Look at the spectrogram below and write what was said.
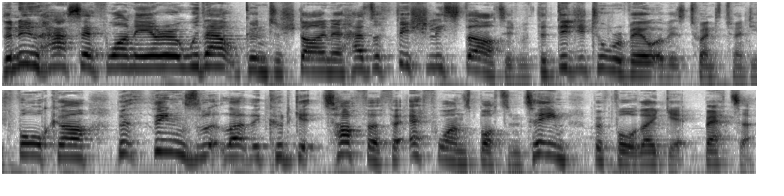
The new Haas F1 era without Guenther Steiner has officially started with the digital reveal of its 2024 car, but things look like they could get tougher for F1's bottom team before they get better.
